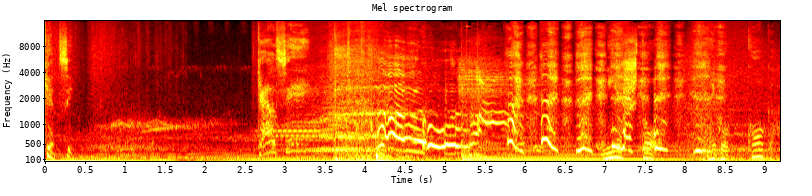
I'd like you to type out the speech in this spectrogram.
Kelsey? Kelsey! Nije što, nego koga?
